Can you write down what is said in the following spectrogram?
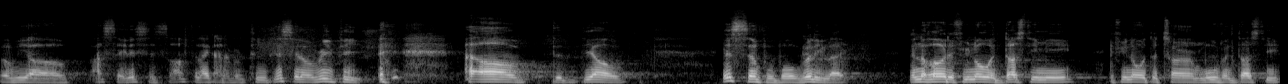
Feel me? Uh, I say this shit, so I feel like I gotta repeat. This shit on repeat. um, the, yo, it's simple, bro. Really, like in the hood, if you know what dusty mean, if you know what the term moving dusty,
